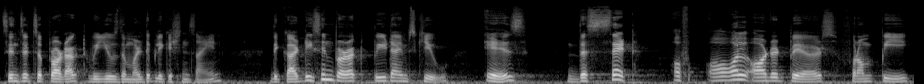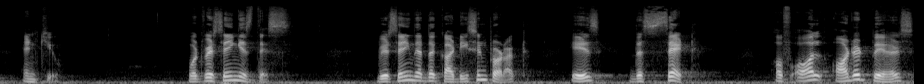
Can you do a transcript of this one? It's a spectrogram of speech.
since it's a product, we use the multiplication sign. The Cartesian product P times Q is the set of all ordered pairs from P and Q. What we're saying is this. We're saying that the Cartesian product is the set of all ordered pairs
